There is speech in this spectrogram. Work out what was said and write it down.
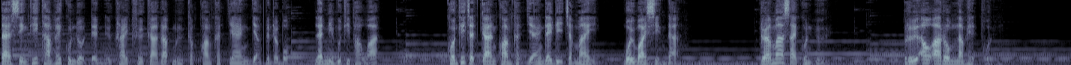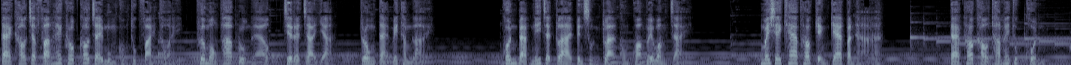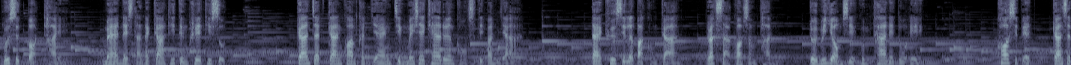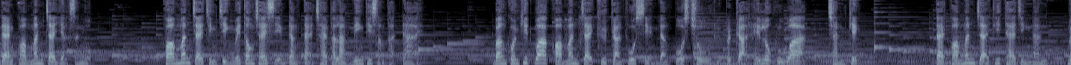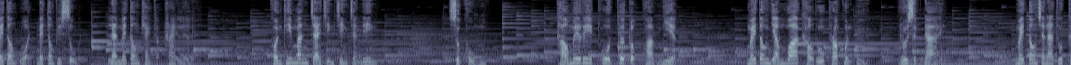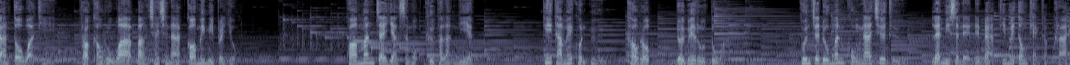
แต่สิ่งที่ทำให้คุณโดดเด่นหรือใครคือการรับมือกับความขัดแย้งอย่างเป็นระบบ และมีวุฒิภาวะ คนที่จัดการความขัดแย้งได้ดีจะไม่โวยวายเสียงดัง ดราม่าใส่คนอื่น หรือเอาอารมณ์นำเหตุผล แต่เขาจะฟังให้ครบเข้าใจมุมของทุกฝ่ายถอย เพื่อมองภาพรวมแล้ว เจรจาอย่างตรงแต่ไม่ทำลาย คนแบบนี้จะกลายเป็นศูนย์กลางของความไว้วางใจ ไม่ใช่แค่เพราะเก่งแก้ปัญหา แต่เพราะเขาทำให้ทุกคนรู้สึกปลอดภัย แม้ในสถานการณ์ที่ตึงเครียดที่สุด การจัดการความขัดแย้งจึงไม่ใช่แค่เรื่องของสติปัญญา แต่คือศิลปะของการรักษาความสัมพันธ์ โดยไม่ยอมเสียคุณค่าในตัวเอง ข้อ 11 การแสดงความมั่นใจอย่างสงบ ความมั่นใจจริง ๆ ไม่ต้องใช้เสียงดังแต่ใช้พลังนิ่งที่สัมผัสได้ บางคนคิดว่าความมั่นใจคือการพูดเสียงดังโพสต์โชว์หรือประกาศให้โลกรู้ว่า ฉันเก่ง แต่ความมั่นใจที่แท้จริงนั้น ไม่ต้องอวดไม่ต้องพิสูจน์ และไม่ต้องแข่งกับใครเลย คนที่มั่นใจจริง ๆ จะนิ่ง สุขุม เขาไม่รีบพูดเพื่อกลบความเงียบ ไม่ต้องย้ำว่าเขารู้เพราะคนอื่น รู้สึกได้ ไม่ต้องชนะทุกการโต้วาที เพราะเขารู้ว่าบางชัยชนะก็ไม่มีประโยชน์ ความมั่นใจอย่างสงบคือพลังเงียบ ที่ทำให้คนอื่นเคารพโดยไม่รู้ตัว คุณจะดูมั่นคงน่าเชื่อถือ และมีเสน่ห์ในแบบที่ไม่ต้องแข่งกับใคร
